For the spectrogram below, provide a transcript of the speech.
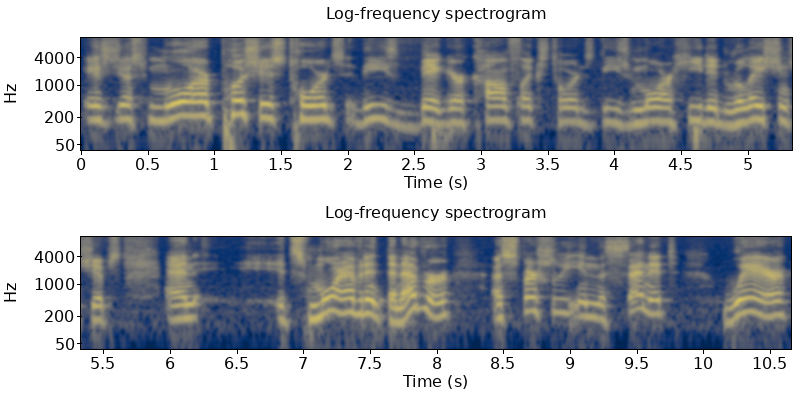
is just more pushes towards these bigger conflicts, towards these more heated relationships. And it's more evident than ever, especially in the Senate, where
